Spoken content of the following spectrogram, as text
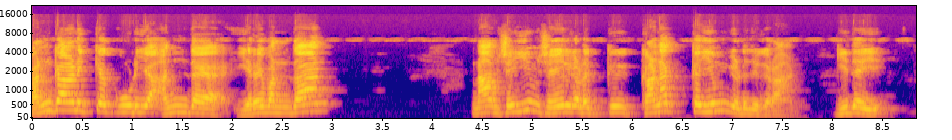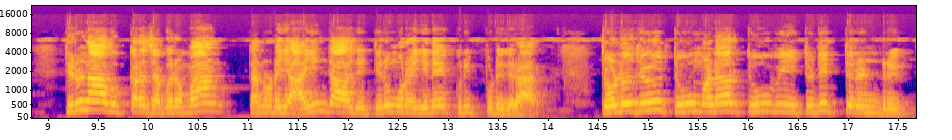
கண்காணிக்கக்கூடிய அந்த இறைவன்தான் நாம் செய்யும் செயல்களுக்கு கணக்கையும் எழுதுகிறான். இதை திருநாவுக்கரச பெருமான் தன்னுடைய ஐந்தாவது திருமுறையிலே குறிப்பிடுகிறார். தொழுது தூமலர் தூவி துதித்து நின்று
